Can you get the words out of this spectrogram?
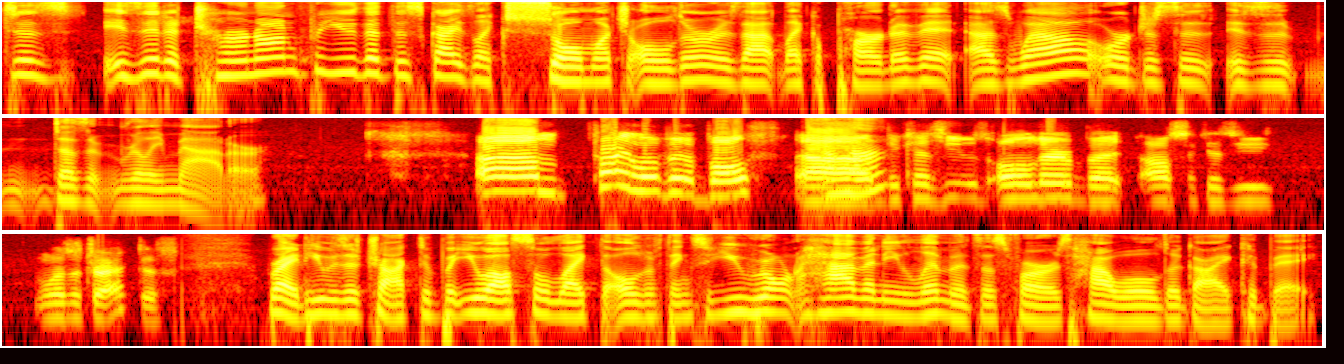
does is it a turn on for you that this guy's like so much older? Is that like a part of it as well, or just is, is it doesn't really matter? Um, probably a little bit of both, uh, Uh-huh. because he was older, but also because he was attractive. Right. He was attractive, but you also like the older thing, so you don't have any limits as far as how old a guy could be.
